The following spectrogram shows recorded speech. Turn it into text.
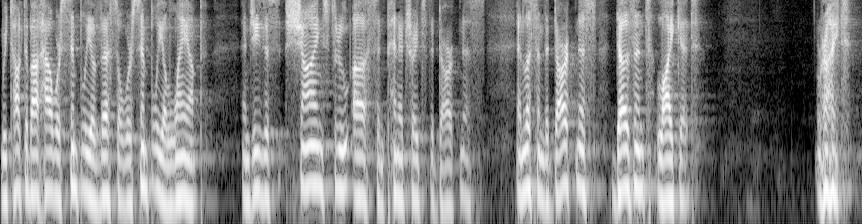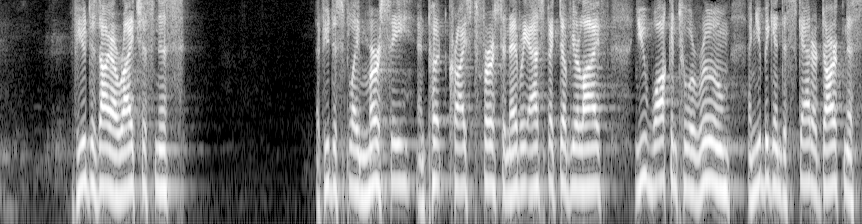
We talked about how we're simply a vessel, we're simply a lamp, and Jesus shines through us and penetrates the darkness. And listen, the darkness doesn't like it. Right? If you desire righteousness, if you display mercy and put Christ first in every aspect of your life, you walk into a room and you begin to scatter darkness,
